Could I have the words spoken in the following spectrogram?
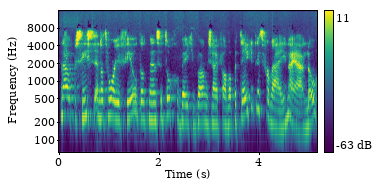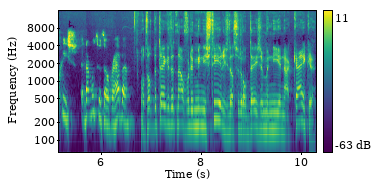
Nou, precies. En dat hoor je veel, dat mensen toch een beetje bang zijn van wat betekent dit voor mij? Nou ja, logisch. En daar moeten we het over hebben. Want wat betekent het nou voor de ministeries dat ze er op deze manier naar kijken?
